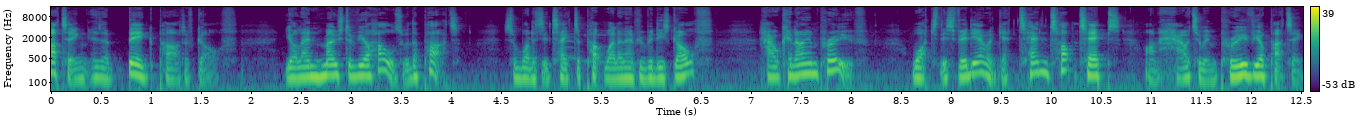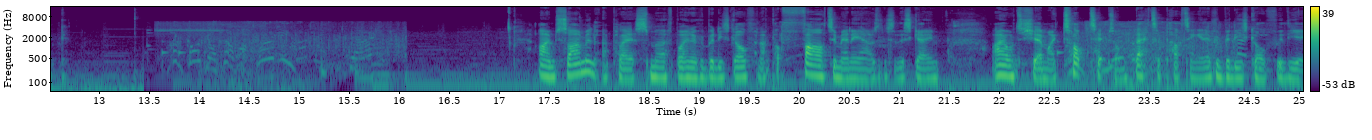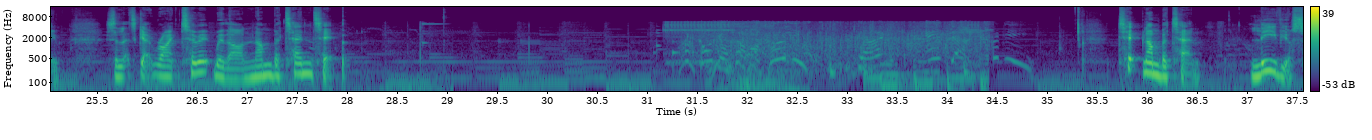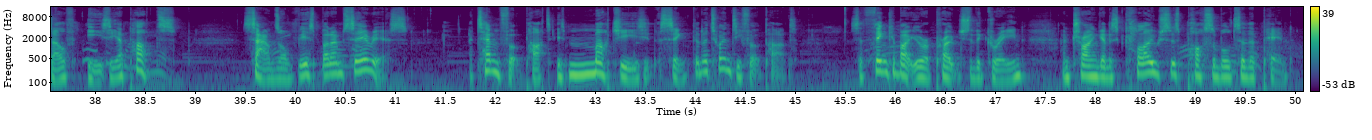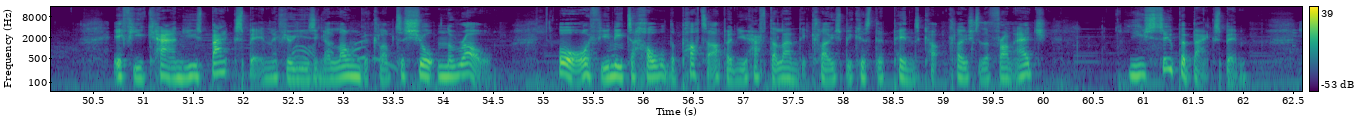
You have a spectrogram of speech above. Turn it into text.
Putting is a big part of golf. You'll end most of your holes with a putt. So, what does it take to putt well in everybody's golf? How can I improve? Watch this video and get 10 top tips on how to improve your putting. I'm Simon, I play a Smurf in Everybody's Golf and I put far too many hours into this game. I want to share my top tips on better putting in Everybody's Golf with you. So let's get right to it with our number 10 tip. Tip number 10 Leave yourself easier putts. Sounds obvious, but I'm serious. A 10 foot putt is much easier to sink than a 20 foot putt. So think about your approach to the green and try and get as close as possible to the pin. If you can, use backspin if you're using a longer club to shorten the roll. Or if you need to hold the putt up and you have to land it close because the pin's cut close to the front edge, use super backspin.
